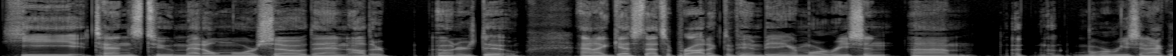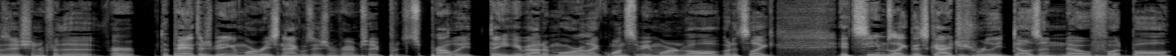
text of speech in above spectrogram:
he tends to meddle more so than other owners do, and I guess that's a product of him being a more recent. Um, a, a more recent acquisition for the or the Panthers being a more recent acquisition for him, so he's probably thinking about it more, like wants to be more involved. But it's like it seems like this guy just really doesn't know football,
